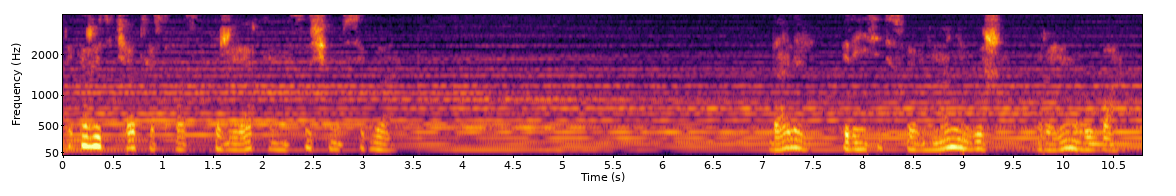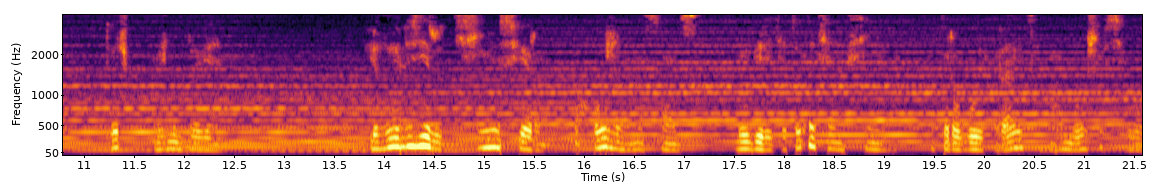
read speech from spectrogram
Прикажите чакре оставаться такой же яркой и насыщенной всегда. Далее перенесите свое внимание выше, в район лба, точку между бровями. Визуализируйте синюю сферу, похожую на солнце. Выберите тот оттенок синего, который будет нравиться вам больше всего.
